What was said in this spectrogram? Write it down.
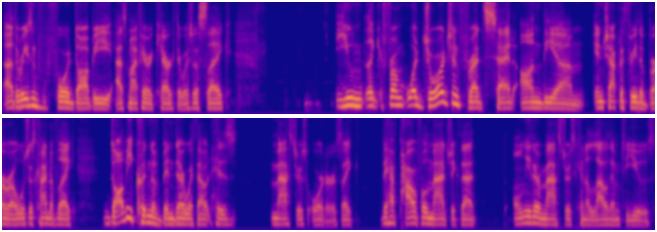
uh the reason for dobby as my favorite character was just like you like from what george and fred said on the um in chapter three the burrow was just kind of like dobby couldn't have been there without his master's orders like they have powerful magic that only their masters can allow them to use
